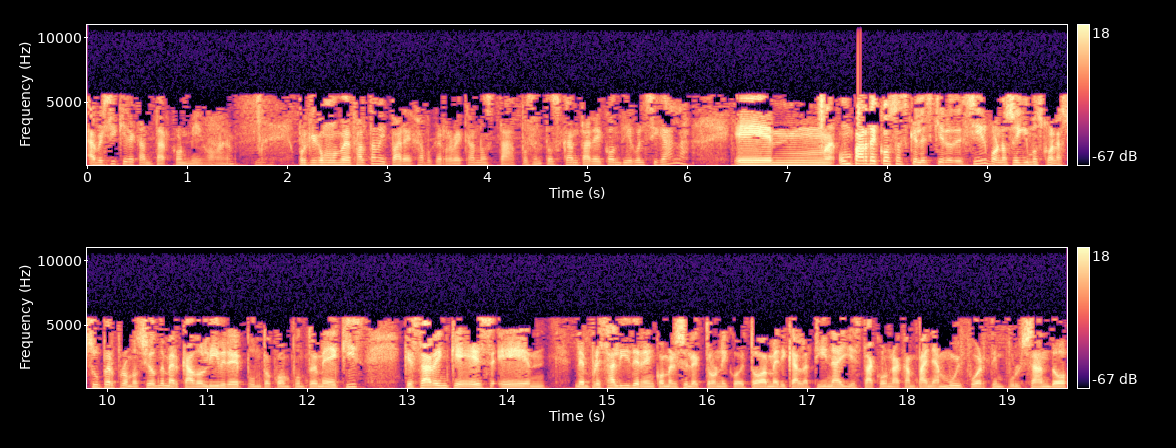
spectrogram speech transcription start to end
a ver si quiere cantar conmigo, ¿eh? Porque como me falta mi pareja, porque Rebeca no está, pues entonces cantaré con Diego El Cigala. Eh, un par de cosas que les quiero decir. Bueno, seguimos con la super promoción de mercadolibre.com.mx, que saben que es eh, la empresa líder en comercio electrónico de toda América Latina y está con una campaña muy fuerte impulsando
